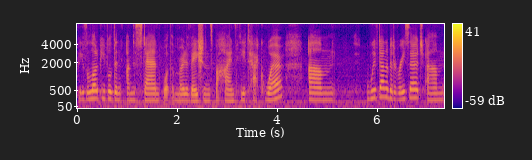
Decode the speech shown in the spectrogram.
because a lot of people didn't understand what the motivations behind the attack were. Um, we've done a bit of research. Um,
